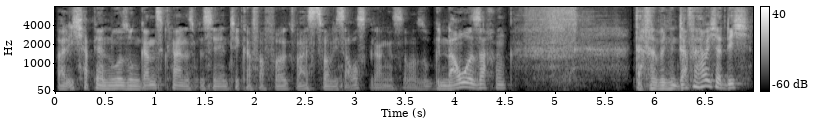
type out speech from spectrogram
weil ich habe ja nur so ein ganz kleines bisschen den Ticker verfolgt, weiß zwar, wie es ausgegangen ist, aber so genaue Sachen. Dafür bin, dafür habe ich ja dich.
